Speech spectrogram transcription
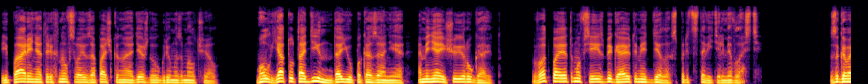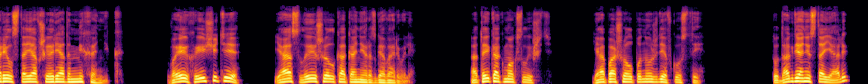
И парень, отряхнув свою запачканную одежду, угрюмо замолчал. «Мол, я тут один даю показания, а меня еще и ругают. Вот поэтому все избегают иметь дело с представителями власти». Заговорил стоявший рядом механик. «Вы их ищете?» Я слышал, как они разговаривали. А ты как мог слышать? Я пошел по нужде в кусты. Туда, где они стояли?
